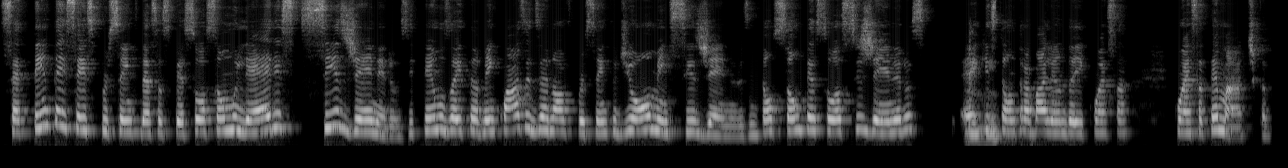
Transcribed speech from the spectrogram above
76% dessas pessoas são mulheres cisgêneros e temos aí também quase 19% de homens cisgêneros. Então são pessoas cisgêneros é, uhum. que estão trabalhando aí com essa, com essa temática.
